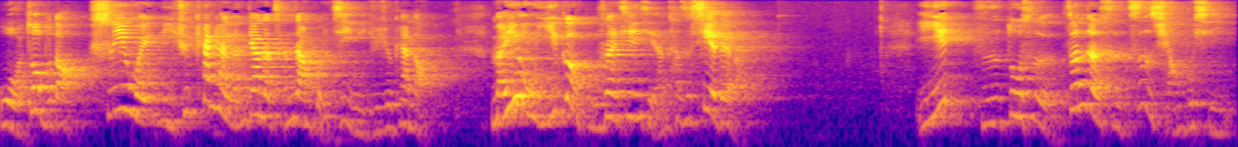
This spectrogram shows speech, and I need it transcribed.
我做不到，是因为你去看看人家的成长轨迹，你就去看到，没有一个古圣先贤他是懈怠的，一直都是真的是自强不息，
